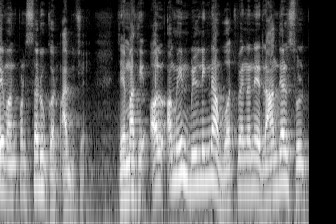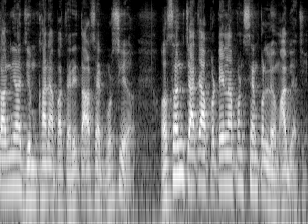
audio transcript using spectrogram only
લેવાનું પણ શરૂ કરવામાં આવ્યું છે. જેમાંથી અલ અમીન બિલ્ડિંગના વોચમેન અને રાંદેલ સુલતાનિયા જીમખાના પાસે રહેતા અડસઠ વર્ષીય હસન ચાચા પટેલના પણ સેમ્પલ લેવામાં આવ્યા છે.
